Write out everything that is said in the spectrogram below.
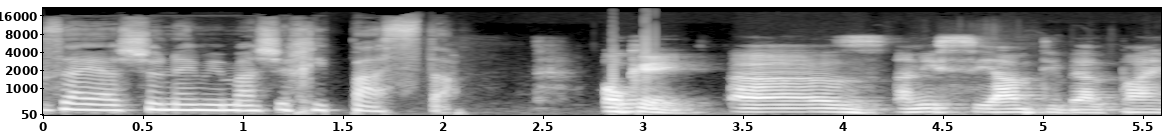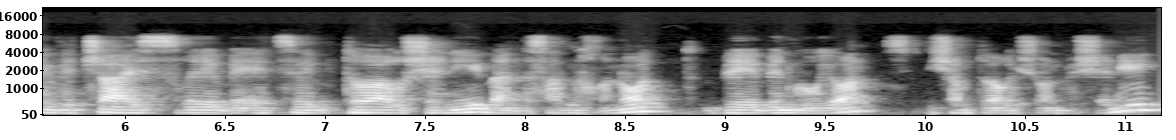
זה היה שונה ממה שחיפשת. אוקיי, okay, אז אני סיימתי ב-2019 בעצם תואר שני בהנדסת מכונות בבן גוריון, עשיתי שם תואר ראשון ושני,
